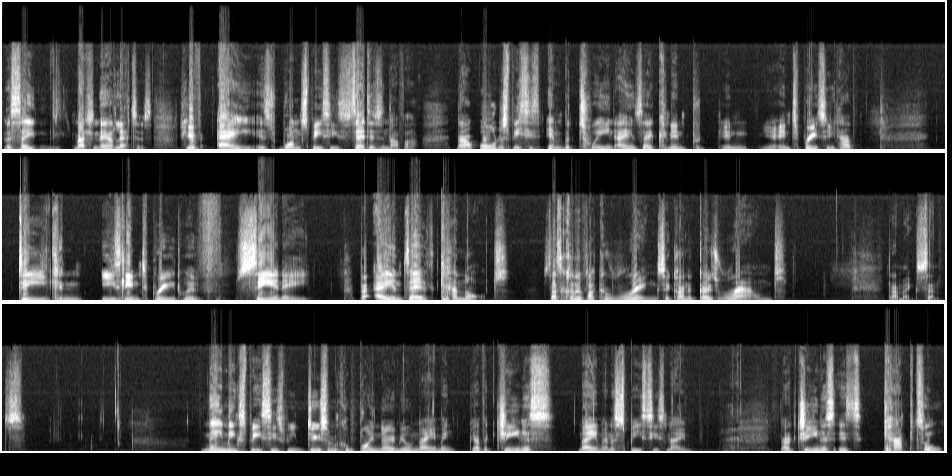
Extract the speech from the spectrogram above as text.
let's say, imagine they are letters. So you have A is one species, Z is another. Now all the species in between A and Z can in, in, you know, interbreed. So you have D can easily interbreed with C and E, but A and Z cannot. So that's kind of like a ring. So it kind of goes round. That makes sense. Naming species, we do something called binomial naming. We have a genus name and a species name. Now, genus is capital,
